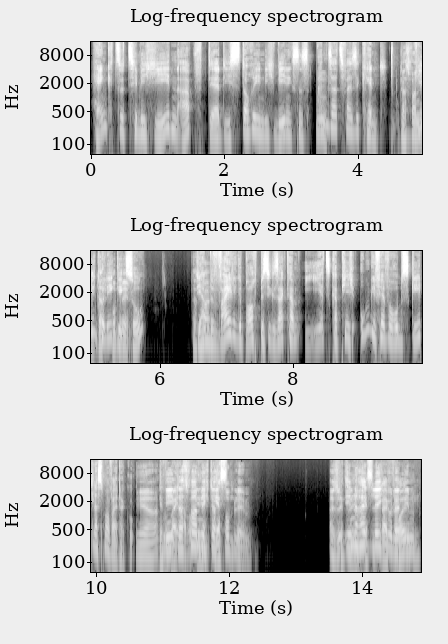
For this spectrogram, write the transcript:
hängt so ziemlich jeden ab, der die Story nicht wenigstens Hm. ansatzweise kennt. Das war Vielen nicht das Kollegen Problem. ging so, Das die haben eine Weile gebraucht, bis sie gesagt haben, jetzt kapiere ich ungefähr, worum es geht, lass mal weiter gucken. ja, Ja, nee, das war nicht das ersten- Problem. Also inhaltlich oder dem,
